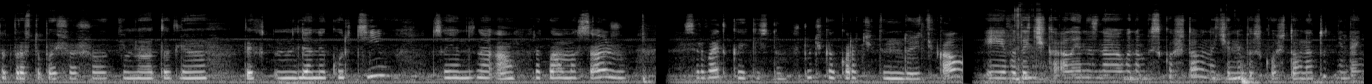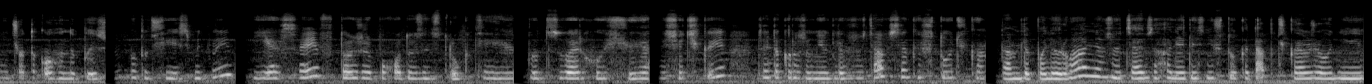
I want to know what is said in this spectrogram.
Тут просто пише, що кімната для тих для некурців. Це я не знаю, а реклама масажу. Серветка, якісь там штучка, коротше, це не дуже цікаво. І водичка, але я не знаю, вона безкоштовна чи не безкоштовна. Тут ніде нічого такого не пише. Ну тут ще є смітник, є сейф, теж походу з інструкції. Тут зверху ще є. Це я так розумію для взуття всякі штучки. Там для полірування взуття і взагалі різні штуки. Тапочки я вже одні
